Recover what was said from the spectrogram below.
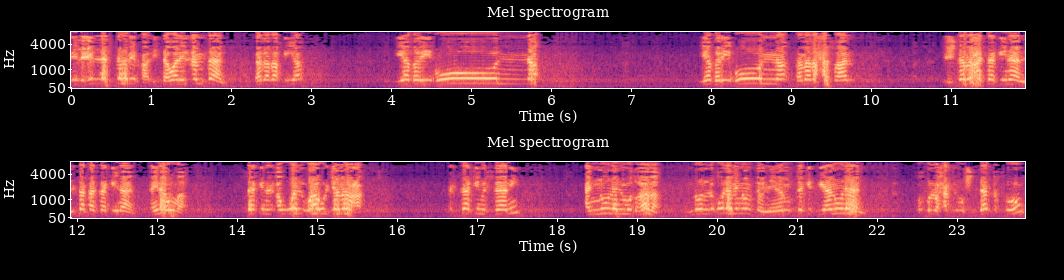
للعلة السابقة لتوالي الأمثال. ماذا بقي؟ يضربون. يضربون. فماذا حصل؟ اجتمع ساكنان التقى ساكنان أين هما الساكن الأول واو الجماعة. الساكن الثاني النون المدغمة النون الأولى من نون لأن فيها نونان. وكل حرف مشدد أصله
